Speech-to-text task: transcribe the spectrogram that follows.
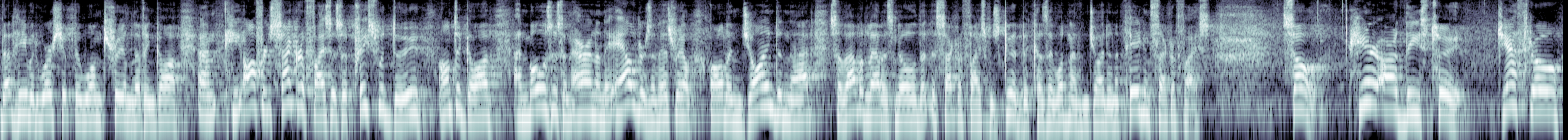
that he would worship the one true and living God. And he offered sacrifices a priest would do unto God, and Moses and Aaron and the elders of Israel all enjoined in that, so that would let us know that the sacrifice was good because they wouldn't have enjoined in a pagan sacrifice. So, here are these two Jethro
